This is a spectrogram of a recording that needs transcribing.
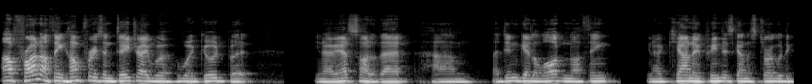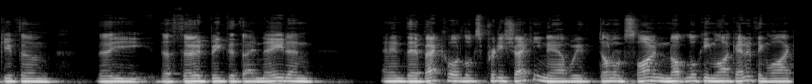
up front, I think Humphries and DJ were, were good, but you know outside of that, um, they didn't get a lot. And I think you know Keanu Pinder's going to struggle to give them the the third big that they need, and and their backcourt looks pretty shaky now with Donald Sloan not looking like anything like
